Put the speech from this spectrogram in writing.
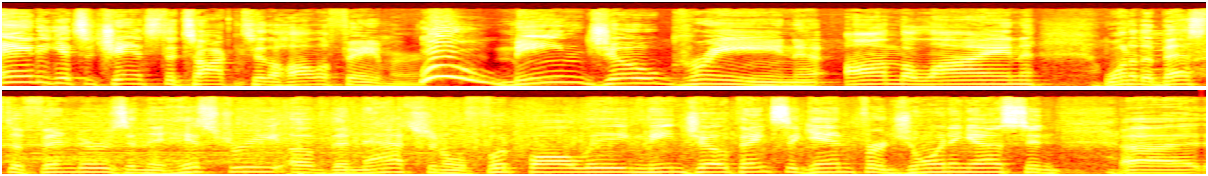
and he gets a chance to talk to the Hall of Famer. Woo! Mean Joe Greene on the line, one of the best defenders in the history of the National Football League. Mean Joe, thanks again for joining us and uh,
